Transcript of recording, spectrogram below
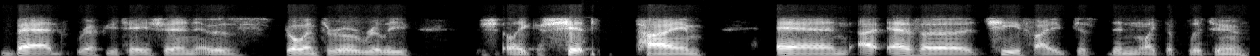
bad reputation. It was going through a really like shit time, and I, as a chief, I just didn't like the platoon,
